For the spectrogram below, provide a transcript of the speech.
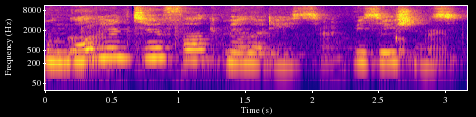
Mongolian two folk melodies, musicians.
